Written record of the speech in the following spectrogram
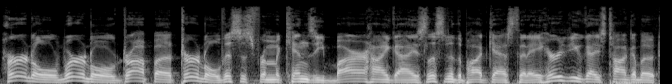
hurdle, wordle, drop a turtle. This is from Mackenzie Barr. Hi, guys. Listen to the podcast today. Heard you guys talk about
